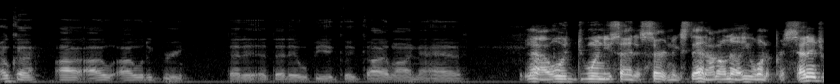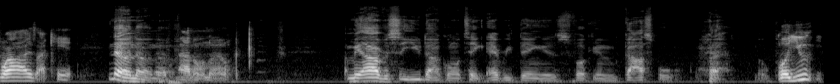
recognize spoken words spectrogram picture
Okay. I I, I would agree that it that it would be a good guideline to have. Now, when you say to a certain extent, I don't know. You want a percentage wise? I can't. No, no, no. I don't know. I mean, obviously, you're not gonna take everything as fucking gospel. no. Well, you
